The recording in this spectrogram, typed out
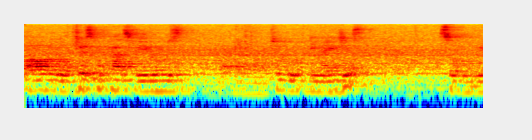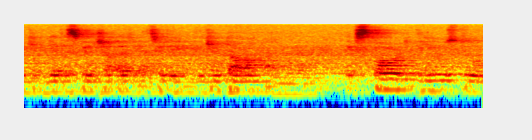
all trace compass views uh, to images. So we can get a screenshot, uh, actually we can dump and uh, export views to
